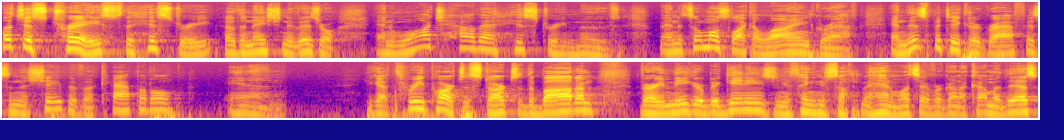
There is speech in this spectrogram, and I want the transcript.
Let's just trace the history of the nation of Israel and watch how that history moves. And it's almost like a line graph. And this particular graph is in the shape of a capital N. You got three parts. It starts at the bottom, very meager beginnings, and you're thinking to yourself, man, what's ever going to come of this?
